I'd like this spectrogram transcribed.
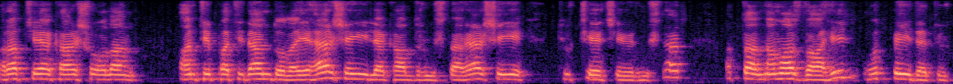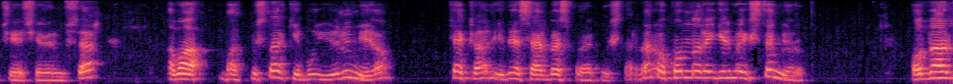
Arapçaya karşı olan antipatiden dolayı her şeyiyle kaldırmışlar. Her şeyi Türkçe'ye çevirmişler. Hatta namaz dahil hutbeyi de Türkçe'ye çevirmişler. Ama bakmışlar ki bu yürümüyor. Tekrar yine serbest bırakmışlar. Ben o konulara girmek istemiyorum. Onlar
